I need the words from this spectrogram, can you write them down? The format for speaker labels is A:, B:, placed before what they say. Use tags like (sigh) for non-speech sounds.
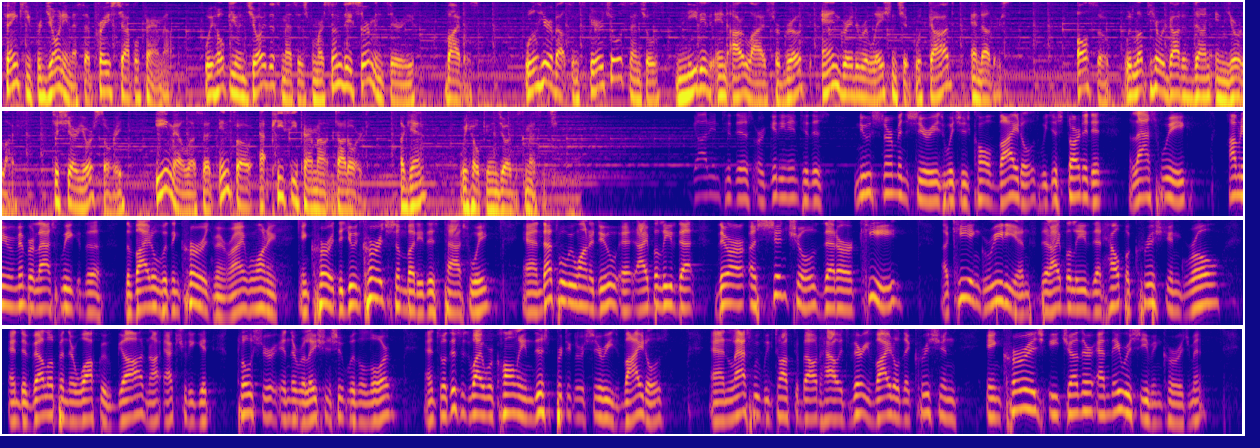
A: Thank you for joining us at Praise Chapel Paramount. We hope you enjoy this message from our Sunday sermon series, Vitals. We'll hear about some spiritual essentials needed in our lives for growth and greater relationship with God and others. Also, we'd love to hear what God has done in your life. To share your story, email us at info at pcparamount.org. Again, we hope you enjoy this message.
B: Got into this or getting into this new sermon series, which is called Vitals. We just started it last week. How many remember last week the the vital with encouragement, right? We want to encourage. Did you encourage somebody this past week? And that's what we want to do. Uh, I believe that there are essentials that are key, a key ingredients that I believe that help a Christian grow and develop in their walk with God, not actually get closer in their relationship with the Lord. And so this is why we're calling this particular series Vitals. And last week we talked about how it's very vital that Christian encourage each other and they receive encouragement.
